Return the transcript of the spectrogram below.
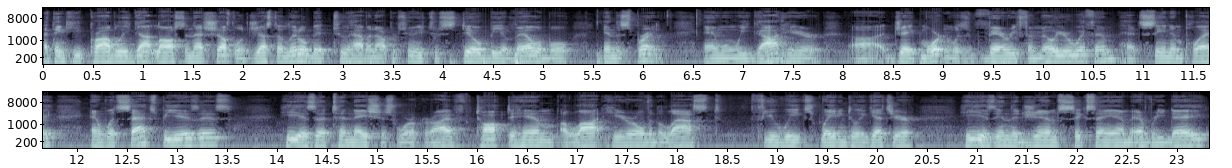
I think he probably got lost in that shuffle just a little bit to have an opportunity to still be available in the spring. And when we got here, uh, Jake Morton was very familiar with him, had seen him play. And what Saxby is, is he is a tenacious worker. I've talked to him a lot here over the last few weeks, waiting till he gets here. He is in the gym 6 a.m. every day.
